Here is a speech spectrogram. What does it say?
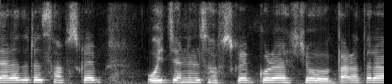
যারা যারা সাবস্ক্রাইব ওই চ্যানেল সাবস্ক্রাইব করে আসছো, তারা তারা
